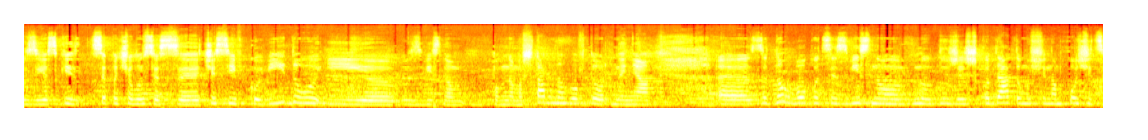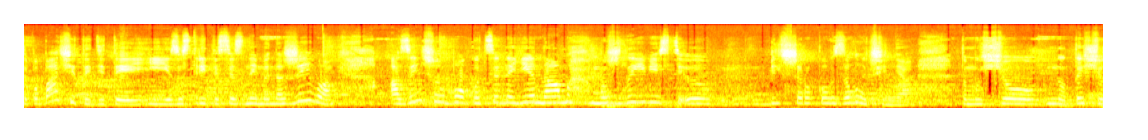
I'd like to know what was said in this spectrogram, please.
у зв'язку це почалося з часів ковіду і, е, звісно, повномасштабного вторгнення. Е, З одного боку, це звісно ну дуже шкода, тому що нам хочеться побачити дітей і зустрітися з ними наживо. А з іншого боку, це дає нам можливість. е, Більш широкого залучення, тому що ну те, що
